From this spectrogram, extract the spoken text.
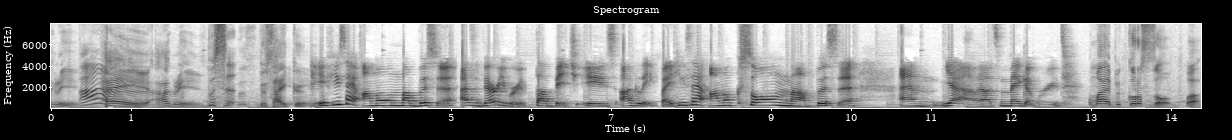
グリ。Hey、アグリ。ブス。ブサイク。If you say あの女ブス、as very rude. That bitch is ugly. But if you say あのクソ女ブス、and yeah, that's mega rude. お前ぶっ殺すぞは、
